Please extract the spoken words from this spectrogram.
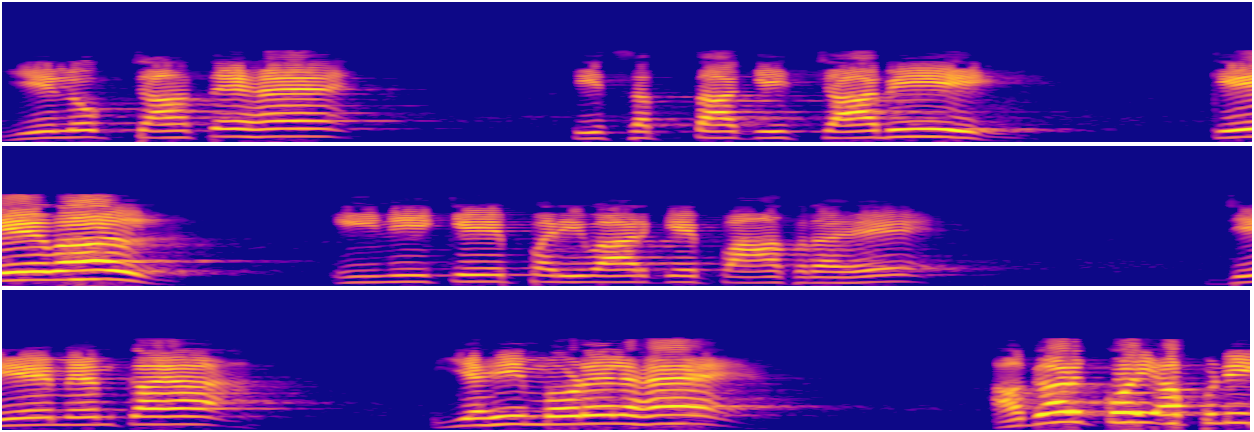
ये लोग चाहते हैं कि सत्ता की चाबी केवल इन्हीं के परिवार के पास रहे। जेएमएम का यही मॉडल है। अगर कोई अपनी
